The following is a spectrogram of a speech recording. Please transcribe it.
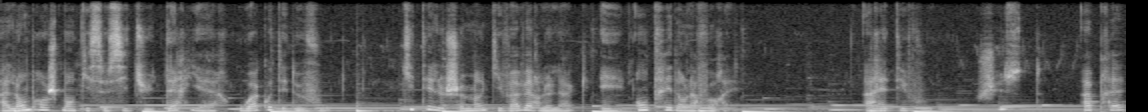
À l'embranchement qui se situe derrière ou à côté de vous, quittez le chemin qui va vers le lac et entrez dans la forêt. Arrêtez-vous juste après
